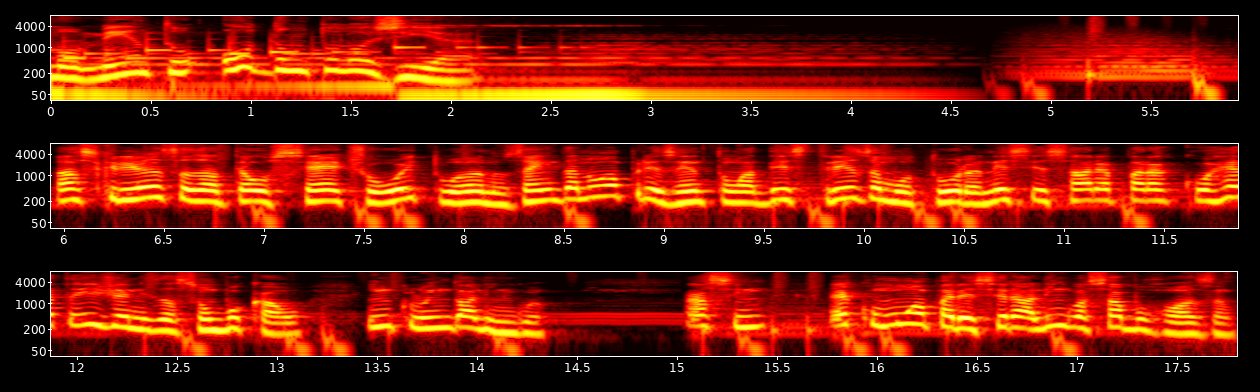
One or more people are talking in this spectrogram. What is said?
Momento Odontologia. As crianças até os 7 ou 8 anos ainda não apresentam a destreza motora necessária para a correta higienização bucal, incluindo a língua. Assim, é comum aparecer a língua saburrosa.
